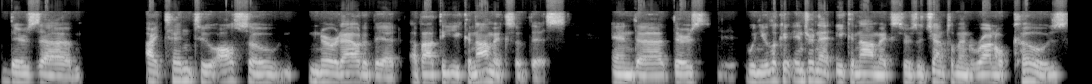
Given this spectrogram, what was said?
there's uh, I tend to also nerd out a bit about the economics of this. And uh, there's when you look at internet economics, there's a gentleman, Ronald Coase,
